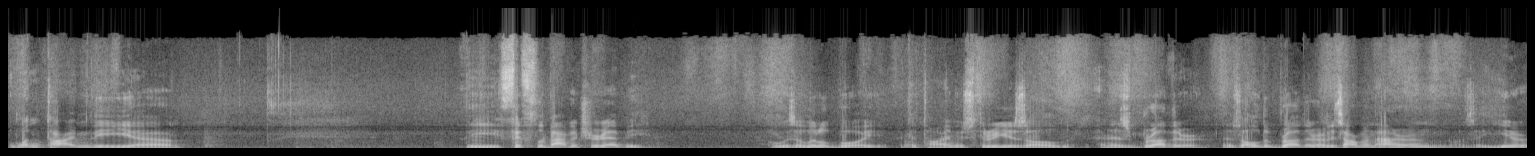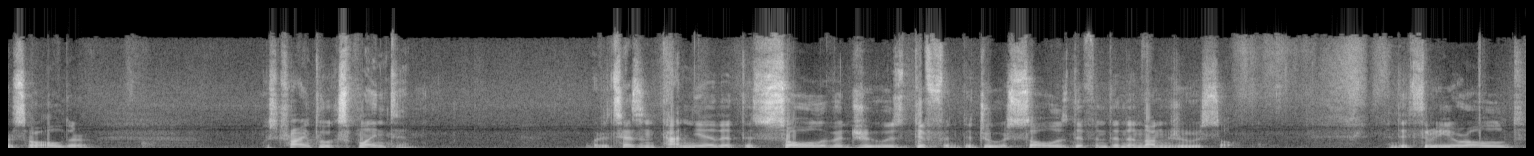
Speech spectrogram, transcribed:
One time, the uh, the fifth Lubavitcher Rebbe, who was a little boy at the time, he was three years old, and his brother, his older brother of his Zalman Aaron, was a year or so older, was trying to explain to him what it says in Tanya that the soul of a Jew is different. The Jewish soul is different than the non-Jewish soul. And the three-year-old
